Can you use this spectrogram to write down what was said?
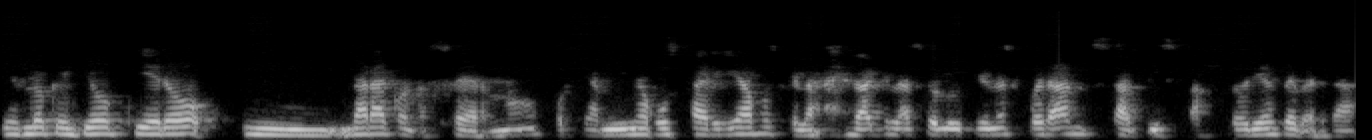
y es lo que yo quiero mm, dar a conocer, ¿no? Porque a mí me gustaría pues, que la verdad que las soluciones fueran satisfactorias de verdad.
